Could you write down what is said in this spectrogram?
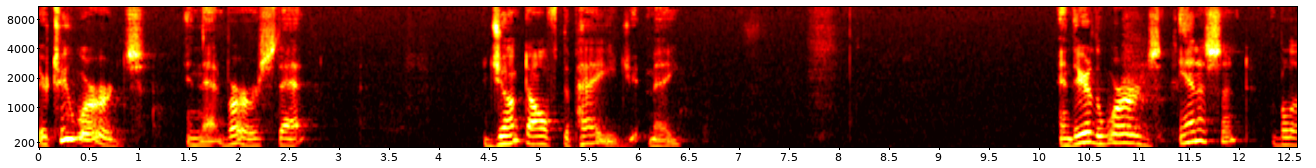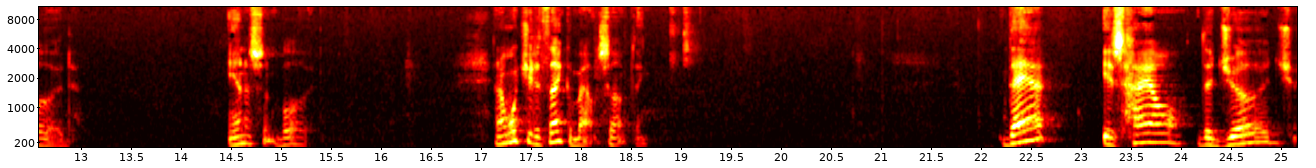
There are two words in that verse that jumped off the page at me. And they're the words innocent blood. Innocent blood. And I want you to think about something. That is how the judge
